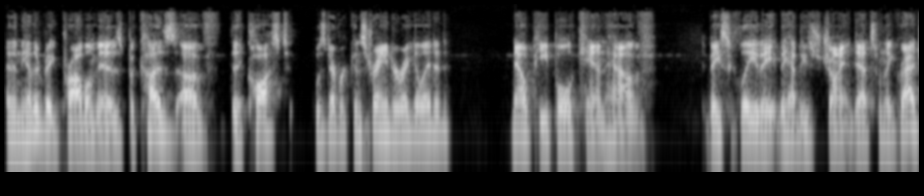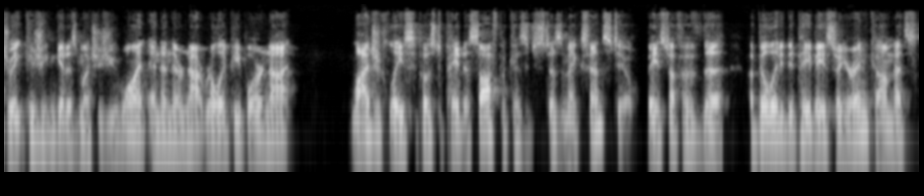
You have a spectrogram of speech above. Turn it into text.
And then the other big problem is because of the cost was never constrained or regulated, now people can have basically they, they have these giant debts when they graduate because you can get as much as you want. And then they're not really, people are not logically supposed to pay this off because it just doesn't make sense to based off of the ability to pay based on your income. That's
